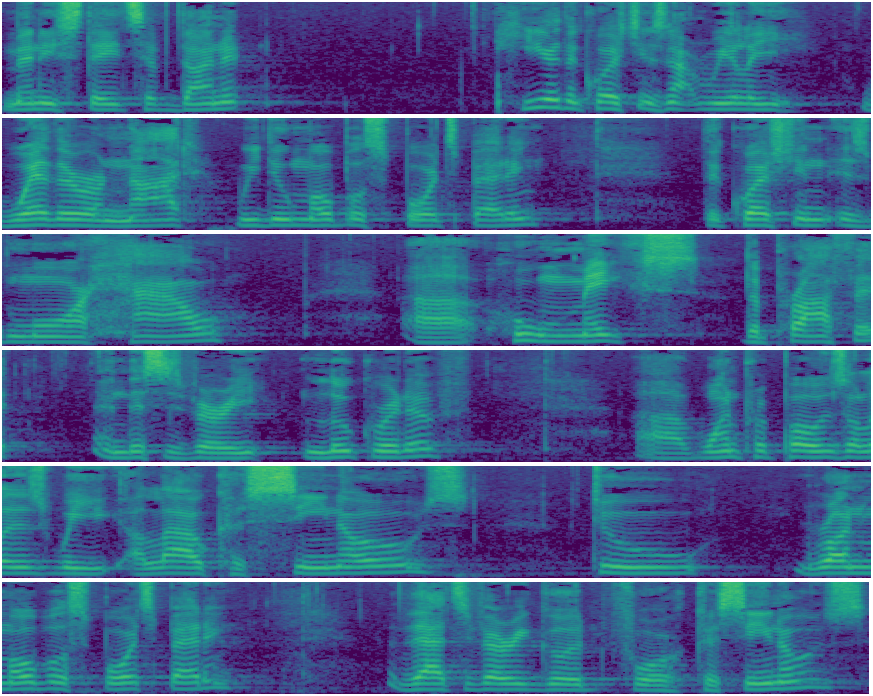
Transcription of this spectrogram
Many states have done it. Here, the question is not really whether or not we do mobile sports betting. The question is more how uh, who makes the profit, and this is very lucrative. Uh, one proposal is we allow casinos to run mobile sports betting. That's very good for casinos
